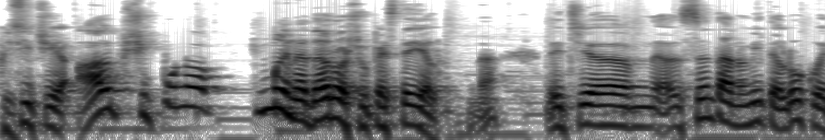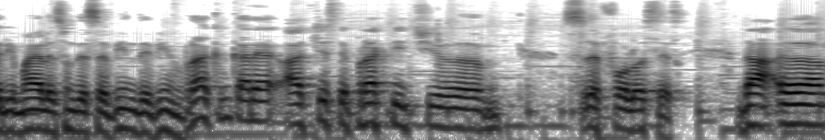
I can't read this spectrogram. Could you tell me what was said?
Păi zice, alb și pun o mână de roșu peste el. Da? Deci uh, sunt anumite locuri, mai ales unde se vinde vin vrac, în care aceste practici uh, se folosesc. Da, uh,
